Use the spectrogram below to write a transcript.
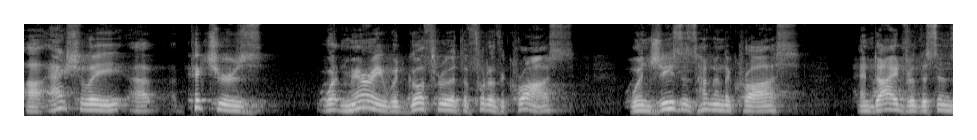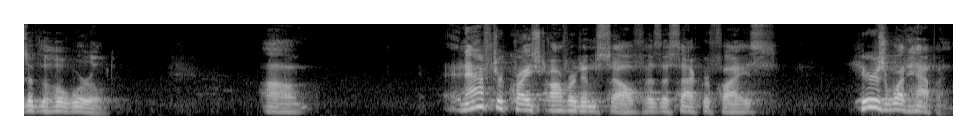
uh, actually uh, pictures what Mary would go through at the foot of the cross when Jesus hung on the cross and died for the sins of the whole world. Um, and after Christ offered himself as a sacrifice, here's what happened.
